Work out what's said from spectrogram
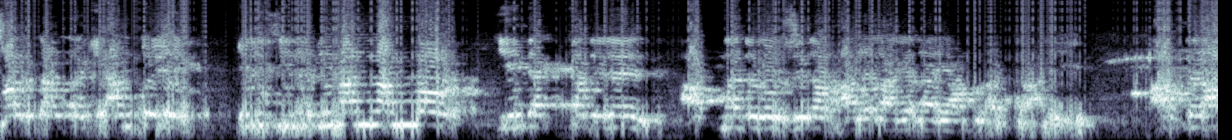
সরকার নাকি আন্তরিক, ফিলিস্তিনের বিমান নম্বর কি ব্যাখ্যা দিলেন? আপনাদেরও সেটা ভালো লাগে নাই, আমরা জানি। আপনারা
